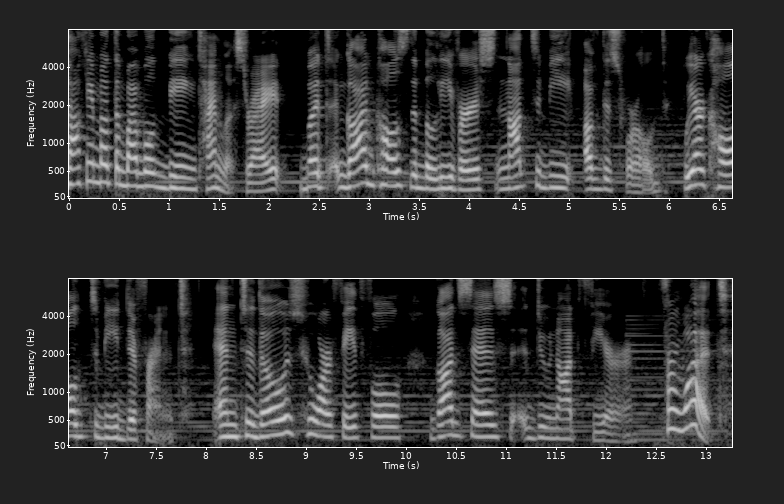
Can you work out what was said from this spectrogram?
Talking about the Bible being timeless, right? But God calls the believers not to be of this world. We are called to be different. And to those who are faithful, God says, do not fear. For what?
